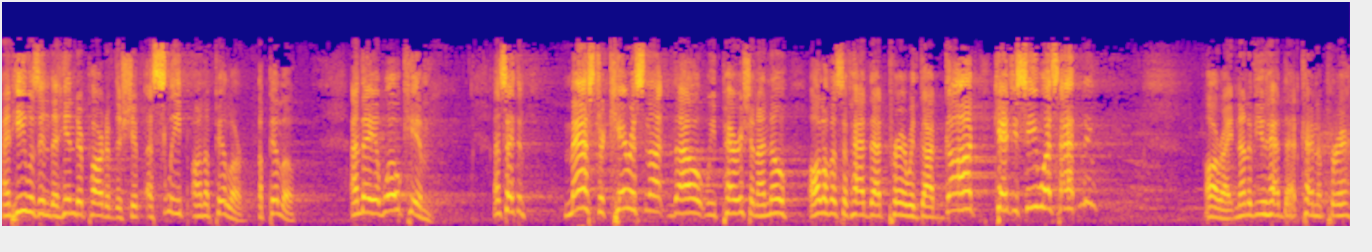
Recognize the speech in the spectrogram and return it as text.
And he was in the hinder part of the ship asleep on a pillar, a pillow. And they awoke him and said to him, Master, carest not thou we perish? And I know all of us have had that prayer with God. God, can't you see what's happening? All right. None of you had that kind of prayer?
